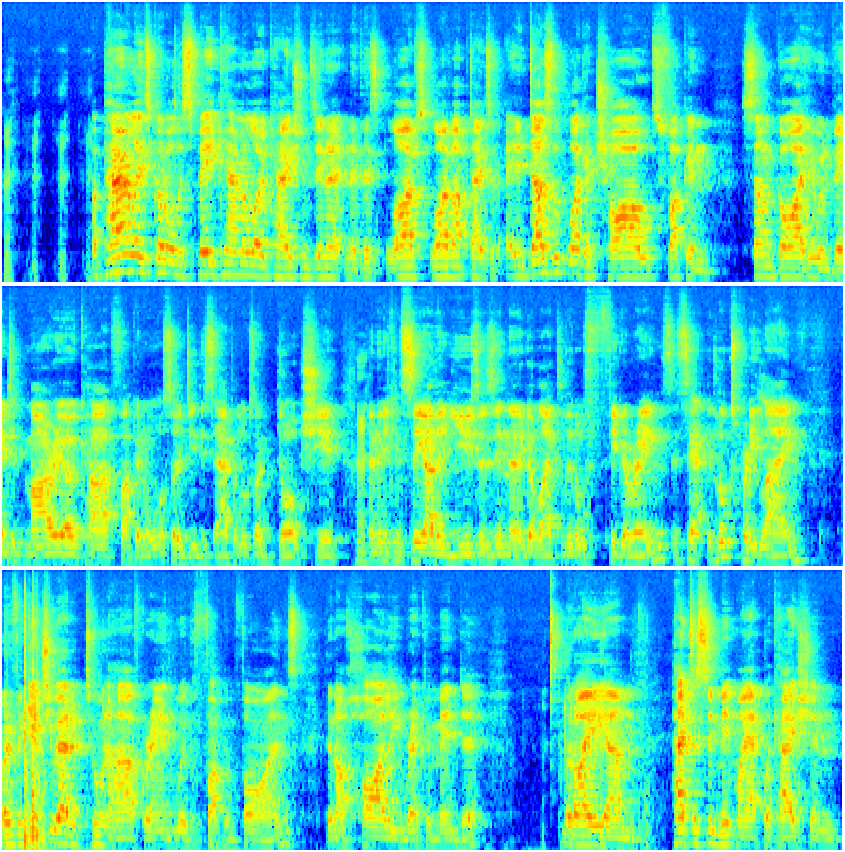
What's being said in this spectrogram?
Apparently, it's got all the speed camera locations in it, and if there's live live updates of it, does look like a child's fucking some guy who invented Mario Kart fucking also did this app. It looks like dog shit, and then you can see other users in there. They got like little figurines. It's it looks pretty lame, but if it gets you out of two and a half grand worth of fucking fines, then I highly recommend it. But I um, had to submit my application.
